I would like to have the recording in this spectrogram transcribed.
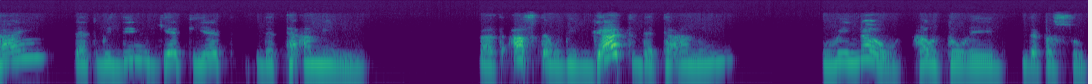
time that we didn't get yet the Ta'amim. But after we got the Ta'amim, we know how to read the Pasuk.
